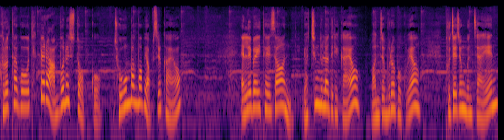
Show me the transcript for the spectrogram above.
그렇다고 택배를 안 보낼 수도 없고 좋은 방법이 없을까요? 엘리베이터에선 몇 층 눌러드릴까요? 먼저 물어보고요. 부재중 문자엔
